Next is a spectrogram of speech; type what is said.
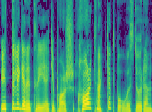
Ytterligare tre ekipage har knackat på OS-dörren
